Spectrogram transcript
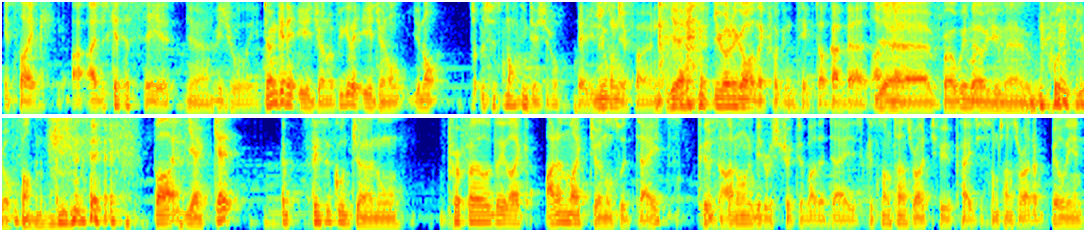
It's like I, I just get to see it Yeah. visually. Don't get an ear journal. If you get an ear journal, you're not. It's just nothing digital. Yeah, you're just on your phone. Yeah. you're gonna go on like fucking TikTok, I bet. I Yeah, bet. bro, we know you, man. Pussy, you're fun. but yeah, get a physical journal. Preferably, like, I don't like journals with dates because mm-hmm. I don't want to be restricted by the days. Because sometimes I write two pages, sometimes I write a billion,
